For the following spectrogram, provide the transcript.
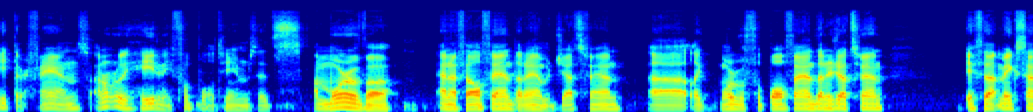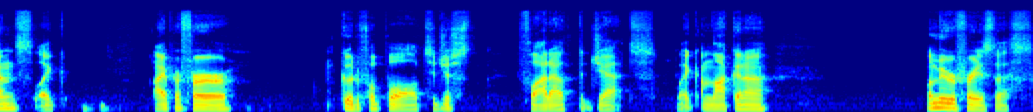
Hate their fans. I don't really hate any football teams. It's I'm more of a NFL fan than I am a Jets fan. Uh, like more of a football fan than a Jets fan, if that makes sense. Like I prefer good football to just flat out the Jets. Like I'm not gonna. Let me rephrase this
